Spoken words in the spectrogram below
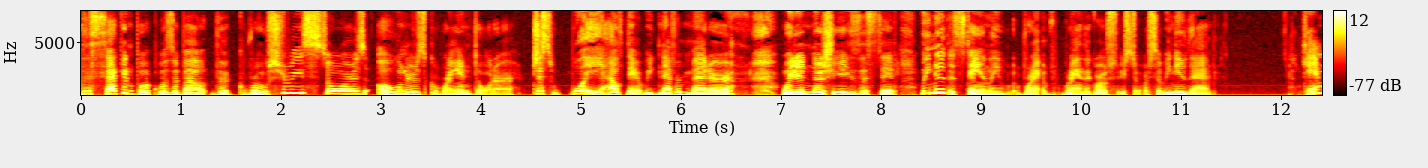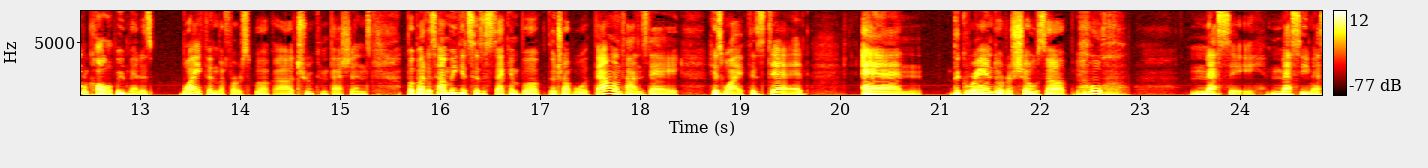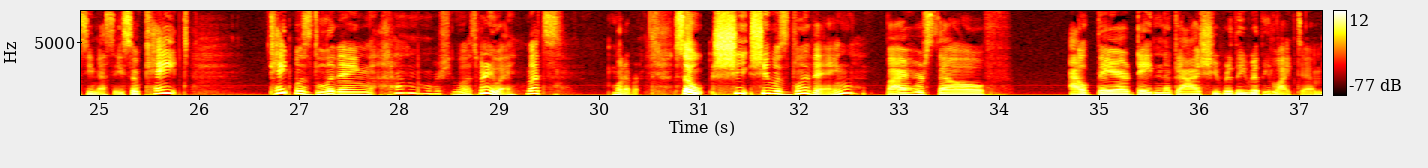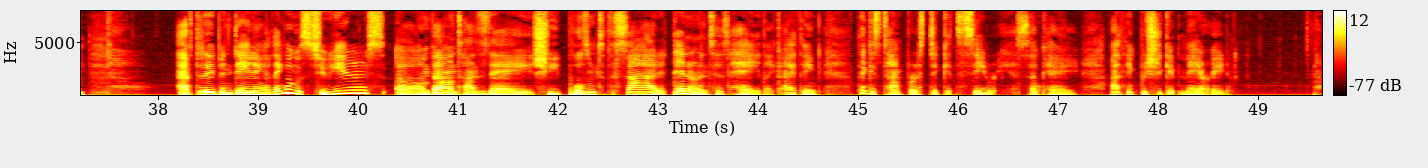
The second book was about the grocery store's owner's granddaughter. Just way out there. We'd never met her. We didn't know she existed. We knew that Stanley ran, the grocery store, so we knew that. Can't recall if we met his wife in the first book, uh, True Confessions, but by the time we get to the second book, The Trouble with Valentine's Day, his wife is dead, and the granddaughter shows up. Whew, messy, messy, messy, messy. So Kate, Kate was living. I don't know where she was, but anyway, let's whatever. So she she was living by herself out there dating a guy. She really really liked him. After they'd been dating, I think it was two years. Uh, on Valentine's Day, she pulls him to the side at dinner and says, "Hey, like I think I think it's time for us to get serious. Okay, I think we should get married."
